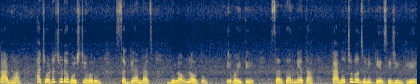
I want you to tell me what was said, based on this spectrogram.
कान्हा हा छोट्या छोट्या गोष्टीवरून सगळ्यांनाच भुलावून लावतो. तेव्हा इथे सरकारने आता कान्हाच्या बाजूने केस ही जिंकली आहे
